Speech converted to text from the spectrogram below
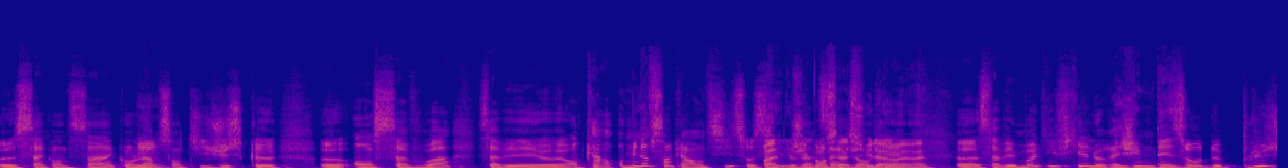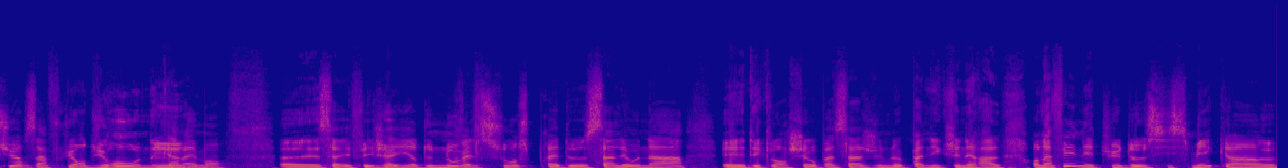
1855. On l'a Mhm. ressenti jusque euh, en Savoie. Ça avait, en, quar- en 1946 aussi, Ouais, le j'ai 25 pensé à janvier, ouais, ça avait modifié le régime des eaux de plusieurs affluents du Rhône, Mhm. carrément. Euh, ça avait fait jaillir de nouvelles sources près de Saint-Léonard et déclenché au passage une panique générale. On a fait une étude sismique. hein,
